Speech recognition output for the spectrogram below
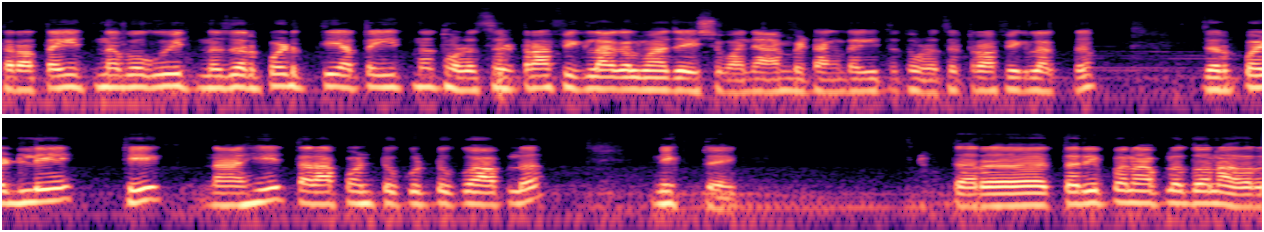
तर आता इथनं बघू इथनं जर पडती आता इथनं थोडंसं ट्राफिक लागेल माझ्या हिशोबाने. आंबेटांगला इथं थोडंसं ट्राफिक लागतं. जर पडली ठीक नाही तर आपण टुकू टुकू आपलं निघतोय. तर तरी पण आपलं दोन हजार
